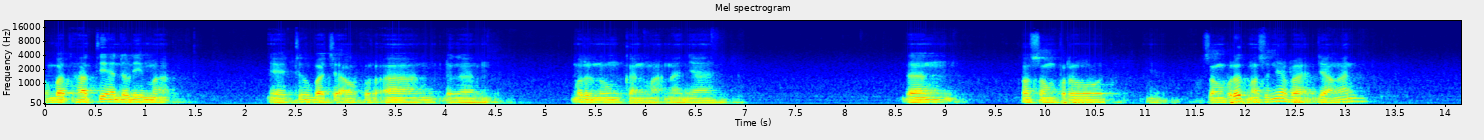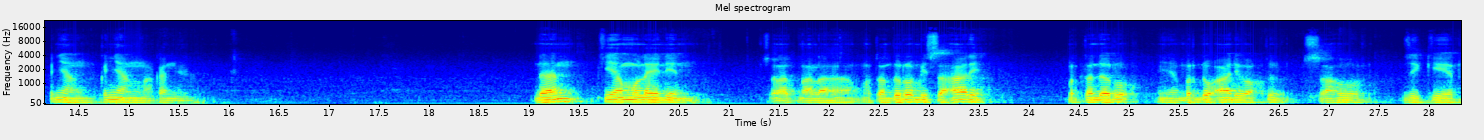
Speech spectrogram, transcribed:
Obat hati ada lima yaitu baca Al-Quran dengan merenungkan maknanya. Dan kosong perut. Kosong perut maksudnya apa? jangan kenyang kenyang makannya. Dan qiyamulailin salat malam atau bisa hari bertadaruk ya, berdoa di waktu sahur zikir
